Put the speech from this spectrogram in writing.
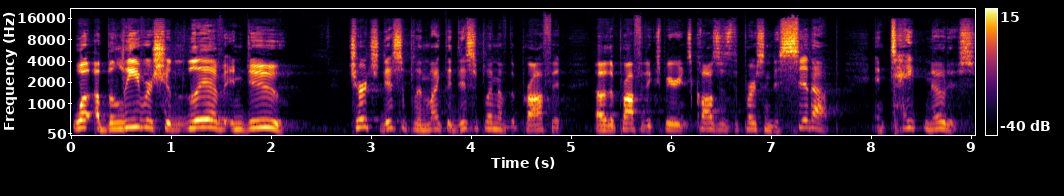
what a believer should live and do. Church discipline, like the discipline of the prophet, uh, the prophet experience, causes the person to sit up and take notice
